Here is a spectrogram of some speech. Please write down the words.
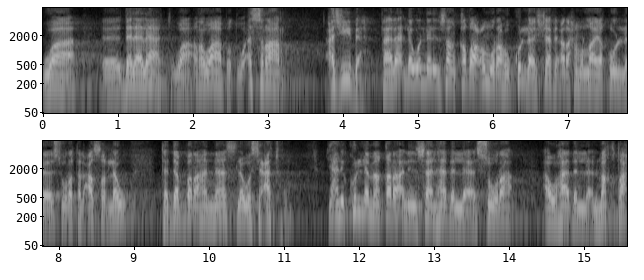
ودلالات وروابط وأسرار عجيبة. فلو أن الإنسان قضى عمره كله الشافعي رحمه الله يقول سورة العصر لو تدبرها الناس لوسعتهم. يعني كلما قرأ الإنسان هذا السورة أو هذا المقطع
